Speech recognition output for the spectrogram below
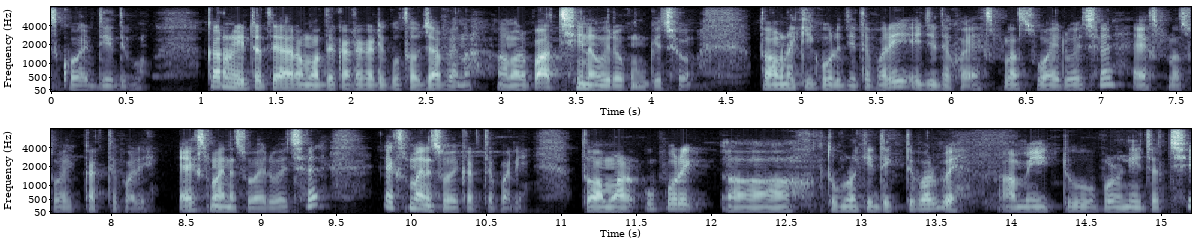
স্কোয়ার দিয়ে দিব। কারণ এটাতে আর আমাদের কাটাকাটি কোথাও যাবে না। আমরা পাচ্ছি না ওইরকম কিছু। তো আমরা কি করে দিতে পারি? এই যে দেখো এক্স প্লাস ওয়াই রয়েছে এক্স প্লাস ওয়াই কাটতে পারি। এক্স মাইনাস ওয়াই রয়েছে এক্স মাইনাস ওয়াই কাটতে পারি। তো আমার উপরে তোমরা কি দেখতে পারবে? আমি একটু উপরে নিয়ে যাচ্ছি।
